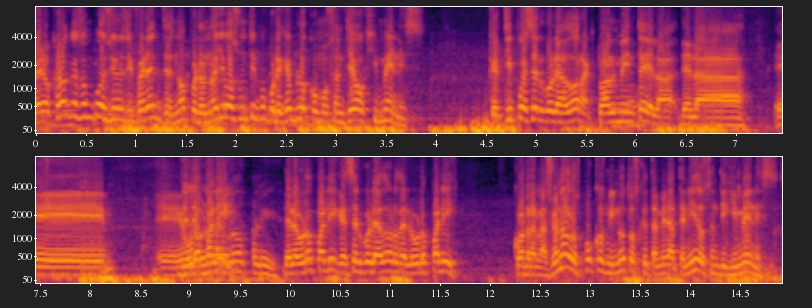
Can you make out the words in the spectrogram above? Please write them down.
Pero creo que son posiciones diferentes, ¿no? Pero no llevas un tipo, por ejemplo, como Santiago Jiménez, que tipo es el goleador actualmente de la, de la eh, eh, De Europa, League. Europa League. De la Europa League, es el goleador de la Europa League. Con relación a los pocos minutos que también ha tenido Santi Jiménez,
